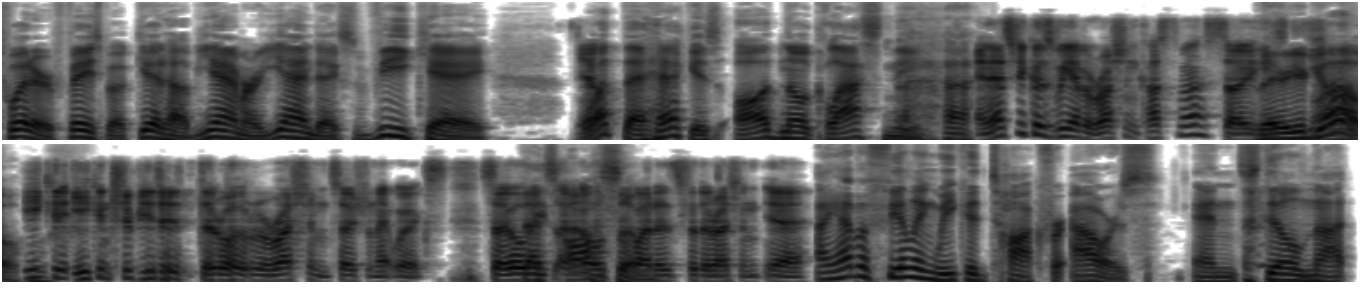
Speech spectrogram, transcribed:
Twitter, Facebook, GitHub, Yammer, Yandex, VK. Yep. What the heck is Odnoklasny? and that's because we have a Russian customer. So he's, There you go. He, co- he contributed the, the Russian social networks. So all That's these are old awesome. providers for the Russian. Yeah. I have a feeling we could talk for hours and still not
